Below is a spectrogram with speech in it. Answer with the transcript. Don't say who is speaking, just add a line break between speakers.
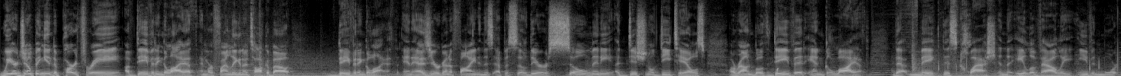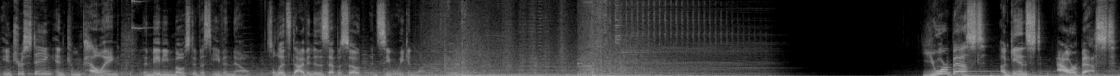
We are jumping into part three of David and Goliath, and we're finally going to talk about David and Goliath. And as you're going to find in this episode, there are so many additional details around both David and Goliath that make this clash in the Elah Valley even more interesting and compelling than maybe most of us even know. So let's dive into this episode and see what we can learn. Your best against our best.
